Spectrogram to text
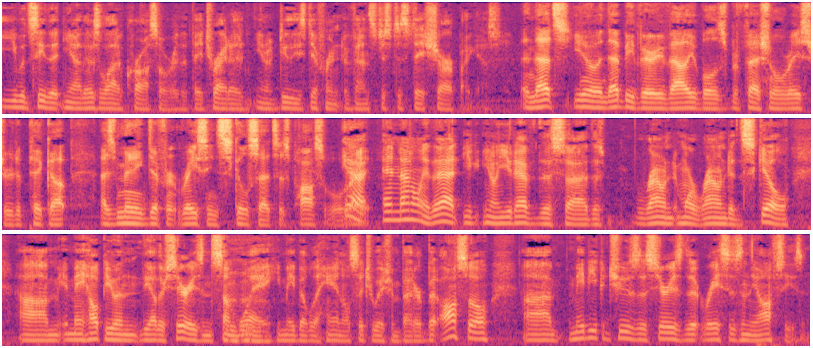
you would see that you know there's a lot of crossover that they try to you know do these different events just to stay sharp, I guess. And that's you know, and that'd be very valuable as a professional racer to pick up as many different racing skill sets as possible. Yeah, right? and not only that, you, you know, you'd have this uh, this round, more rounded skill. Um, it may help you in the other series in some Mm-hmm. way. You may be able to handle a situation better, but also uh, maybe you could choose a series that races in the off season.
